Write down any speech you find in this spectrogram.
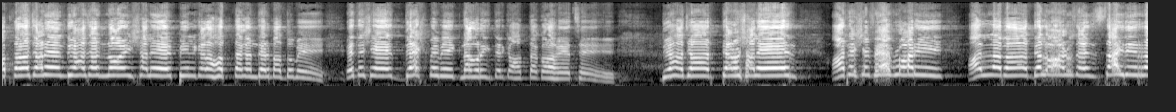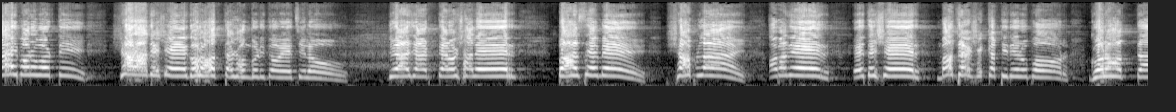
আপনারা জানেন, দুই হাজার নয় সালে পিলগালা হত্যাকাণ্ডের মাধ্যমে এদেশে দেশপ্রেমিক নাগরিকদেরকে হত্যা করা হয়েছে। দুই হাজার তেরো সালের আঠাশে ফেব্রুয়ারি আল্লামা দেলোয়ার হোসেন রায় পরবর্তী সারা দেশে গণহত্যা সংঘটিত হয়েছিল। দুই হাজার তেরো সালের পাঁচে মে সাপ্লাই আমাদের এদেশের মাদ্রাসা শিক্ষার্থীদের উপর গণহত্যা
